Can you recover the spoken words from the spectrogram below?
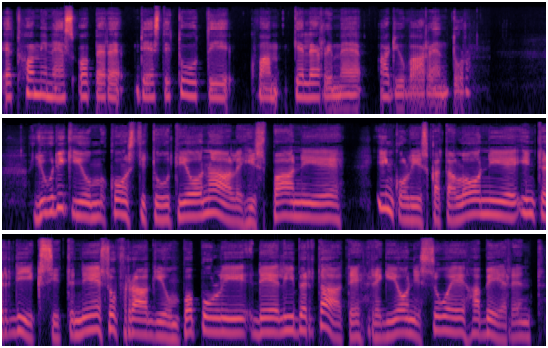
et homines opere destituti quam celerime adjuvarentur. Judicium constitutionale Hispaniae incolis Catalonie interdixit ne suffragium populi de libertate regionis sue haberent.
